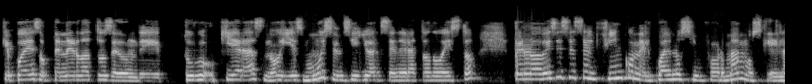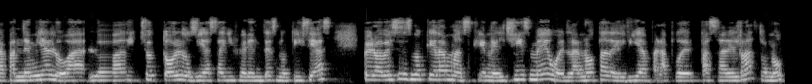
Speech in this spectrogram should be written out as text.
que puedes obtener datos de donde tú quieras, ¿no? Y es muy sencillo acceder a todo esto, pero a veces es el fin con el cual nos informamos, que la pandemia lo ha, lo ha dicho todos los días, hay diferentes noticias, pero a veces no queda más que en el chisme o en la nota del día para poder pasar el rato, ¿no?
